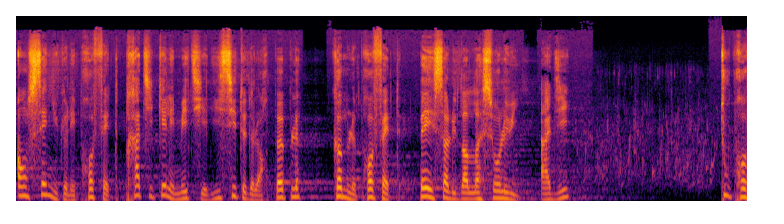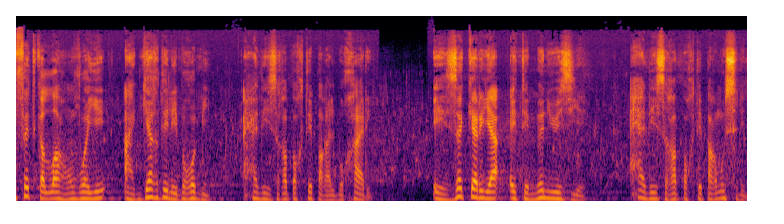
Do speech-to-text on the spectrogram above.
enseignent que les prophètes pratiquaient les métiers licites de leur peuple, comme le prophète, paix et salut d'Allah sur lui, a dit Tout prophète qu'Allah a envoyé a gardé les brebis, hadith rapporté par Al-Bukhari. Et Zakaria était menuisier, hadith rapporté par Muslim.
